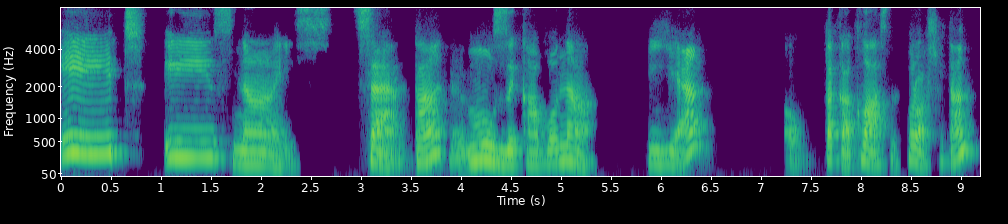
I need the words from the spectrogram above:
it is nice. Це, та, музика, вона є. О, така класна, хороша, так?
